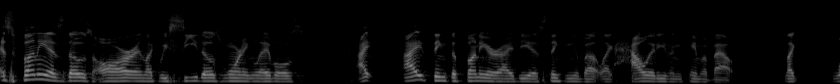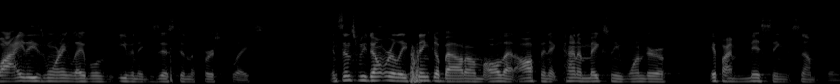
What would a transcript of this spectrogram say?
as funny as those are and like we see those warning labels, I think the funnier idea is thinking about like how it even came about. Like why these warning labels even exist in the first place. And since we don't really think about them all that often, it kind of makes me wonder if if I'm missing something.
